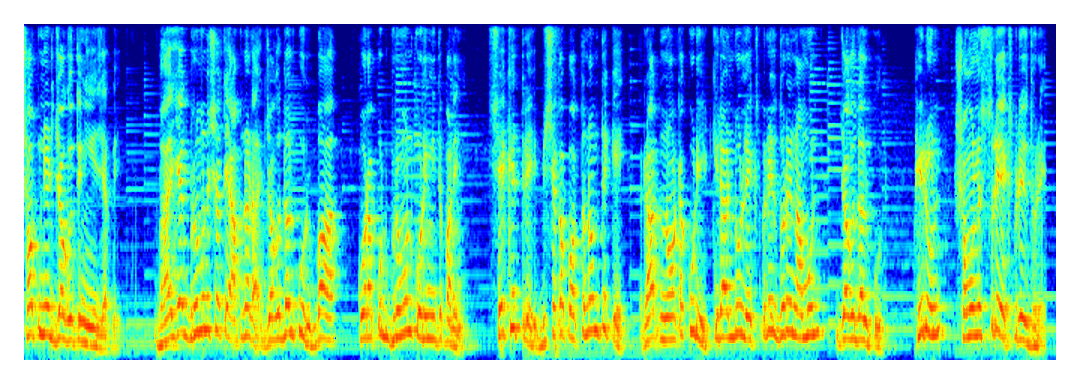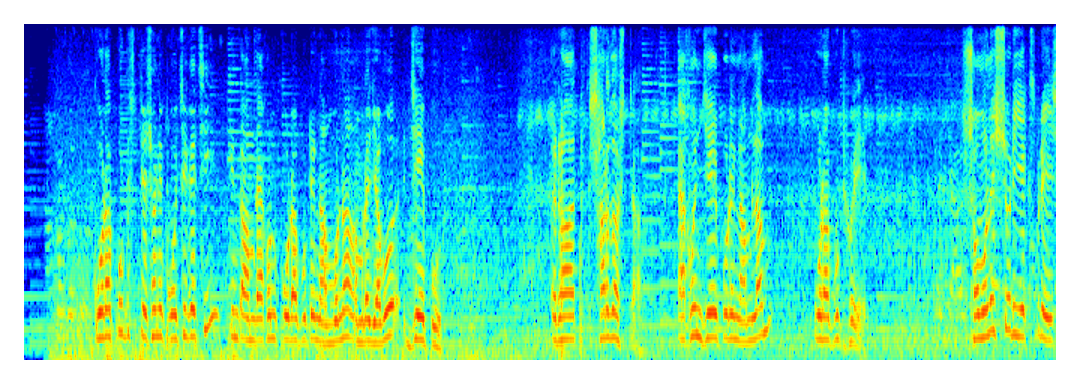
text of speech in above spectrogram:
স্বপ্নের জগতে নিয়ে যাবে। ভাইজ্যাক ভ্রমণের সাথে আপনারা জগদলপুর বা কোরাপুট ভ্রমণ করে নিতে পারেন। সেক্ষেত্রে বিশাখাপত্তনম থেকে রাত নটা কুড়ির কিরান্ডুল এক্সপ্রেস ধরে নামুন জগদলপুর। ফিরুন সমলেশ্বরী এক্সপ্রেস ধরে। কোরাপুট স্টেশনে পৌঁছে গেছি, কিন্তু আমরা এখন কোরাপুটে নামবো না, আমরা যাব জয়পুর। রাত সাড়ে দশটা। এখন জয়পুরে নামলাম কোরাপুট হয়ে। সমলেশ্বরী এক্সপ্রেস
